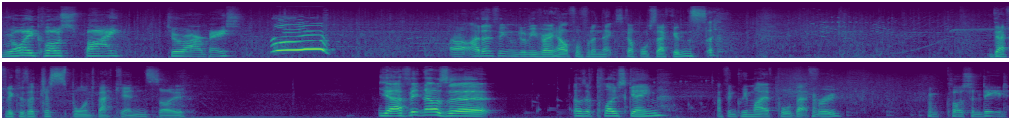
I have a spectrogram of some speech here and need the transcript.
really close by to our base. Uh, I don't think I'm going to be very helpful for the next couple of seconds. Definitely because I just spawned back in, so. Yeah, I think that was a that was a close game. I think we might have pulled that through. Close indeed.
